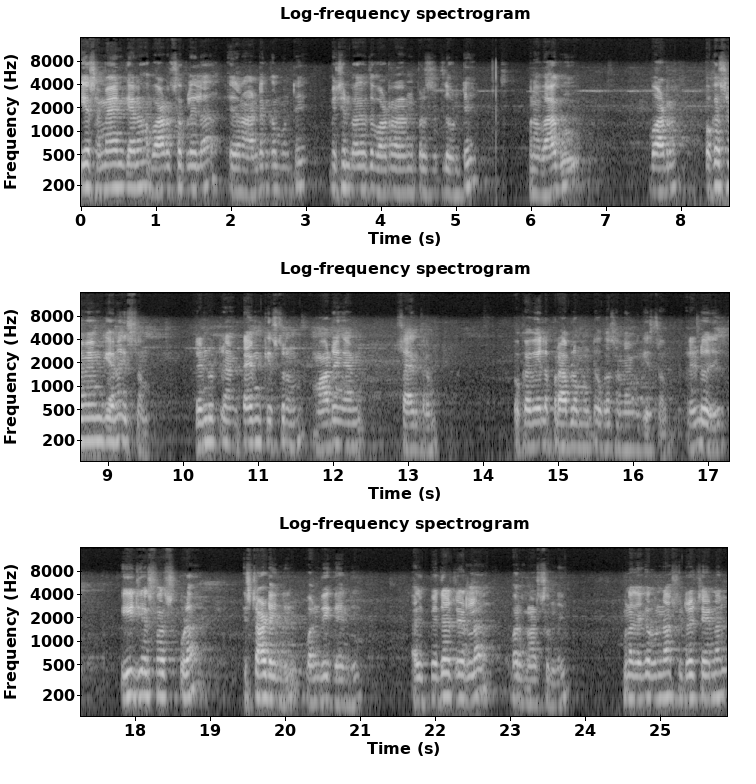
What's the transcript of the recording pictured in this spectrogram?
ఏ సమయానికైనా వాటర్ సప్లైలో ఏదైనా ఆటంకం ఉంటే మిషన్ భగవత వాటర్ రాని పరిస్థితులు ఉంటే మన వాగు వాటర్ ఒక సమయంకి అయినా ఇస్తాం. రెండు టైంకి ఇస్తున్నాం. మార్నింగ్ అండ్ సాయంత్రం ఒకవేళ ప్రాబ్లం ఉంటే ఒక సమయంకి ఇస్తాం. రెండోది ఈజిఎస్ ఫస్ట్ కూడా స్టార్ట్ అయింది. వన్ వీక్ అయింది. అది పెద్ద టైర్ల వర్క్ నడుస్తుంది. మన దగ్గర ఉన్న ఫిడర్ ఛానల్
